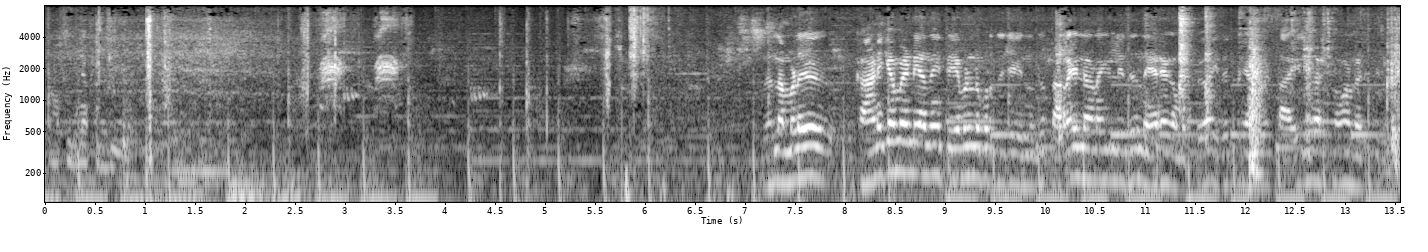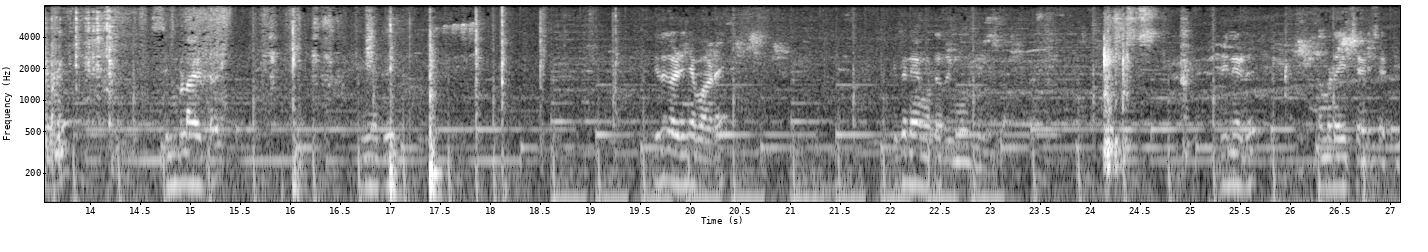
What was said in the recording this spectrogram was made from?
നമുക്കിതിനെ ഫുഡ് ചെയ്യാം നമ്മൾ കാണിക്കാൻ വേണ്ടിയാണ് ഈ ടേബിളിന് പുറത്ത് ചെയ്യുന്നത്. തറയിലാണെങ്കിൽ ഇത് നേരെ കമക്കുക ഇതിപ്പോൾ ഞാൻ ടൈൽ കഷ്ണമാണ് എടുത്തിരിക്കുന്നത്. സിമ്പിളായിട്ട് നിങ്ങൾക്ക് ഇത് കഴിഞ്ഞ പാടെ ഇതിനെ അങ്ങോട്ട് റിമൂവ് ചെയ്യുക പിന്നീട് നമ്മുടെ ഈ ചെടി ചട്ടി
